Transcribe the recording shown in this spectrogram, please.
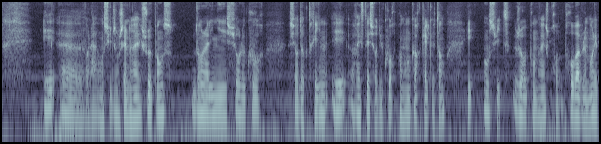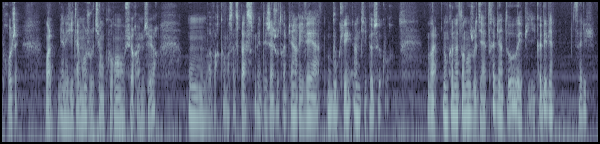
Et euh, voilà, ensuite j'enchaînerai, je pense, dans la lignée sur le cours sur Doctrine et rester sur du cours pendant encore quelques temps. Et ensuite, je reprendrai probablement les projets. Voilà, bien évidemment, je vous tiens au courant au fur et à mesure. On va voir comment ça se passe, mais déjà, je voudrais bien arriver à boucler un petit peu ce cours. Voilà, donc en attendant, je vous dis à très bientôt et puis codez bien. Salut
